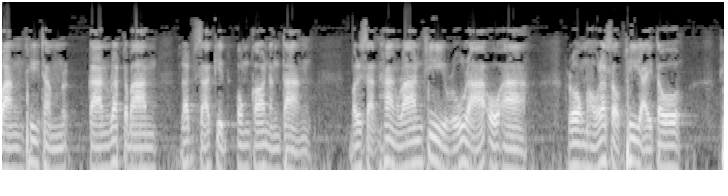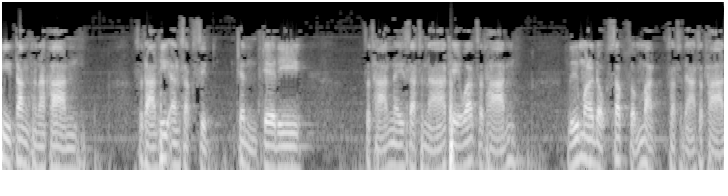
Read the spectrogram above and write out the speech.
วังที่ทำการรัฐบาล รัฐสากิจองค์กรต่างๆ บริษัทห้างร้านที่หรูหราโออาโรงมโหรสพที่ใหญ่โตที่ตั้งธนาคาร สถานที่อันศักดิ์สิทธิ์ เช่นเจดีย สถานในศาสนาเทวสถาน หรือมรดกทรัพย์สมบัติศาสนาสถาน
